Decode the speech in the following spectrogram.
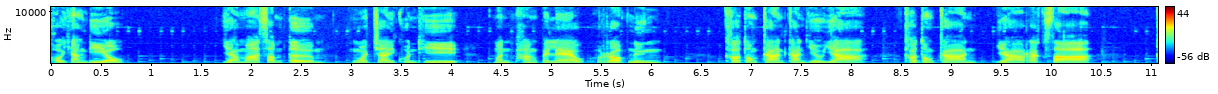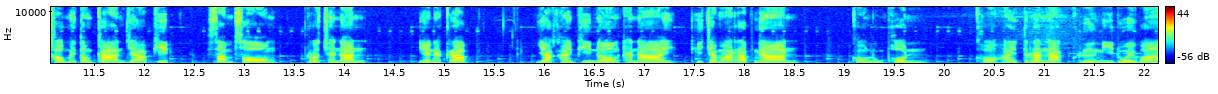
ขออย่างเดียว อย่ามาซ้ำเติม หัวใจคนที่มันพังไปแล้วรอบหนึ่ง เขาต้องการการเยียวยา เขาต้องการยารักษา เขาไม่ต้องการยาพิษ ซ้ำสอง เพราะฉะนั้น เนี่ยนะครับ อยากให้พี่น้องทนายที่จะมารับงานของลุงพล ขอให้ตระหนักเรื่องนี้ด้วยว่า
